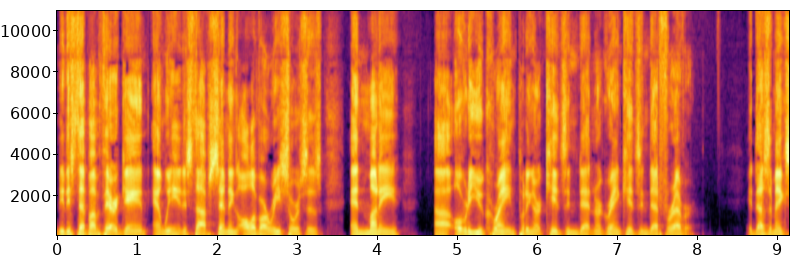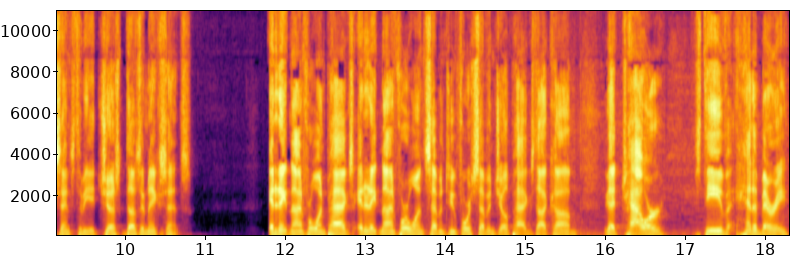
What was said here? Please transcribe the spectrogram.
need to step up their game, and we need to stop sending all of our resources and money uh, over to Ukraine, putting our kids in debt and our grandkids in debt forever. It doesn't make sense to me. It just doesn't make sense. 888-941-PAGS, 888-941-7247, joepags.com. We got Tower, Steve Henneberry.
